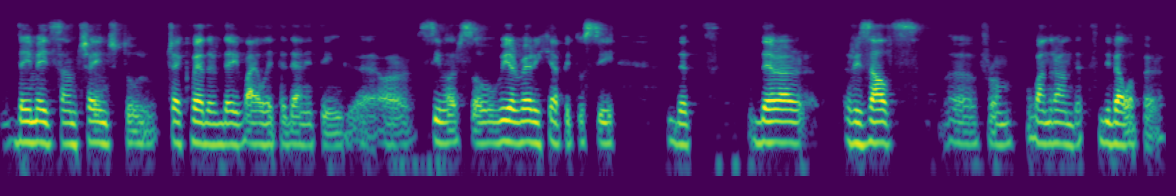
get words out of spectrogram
they made some change to check whether they violated anything uh, or similar so we are very happy to see that there are results uh, from one run that developer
